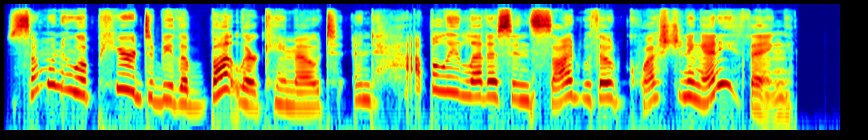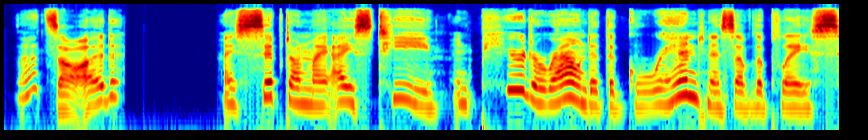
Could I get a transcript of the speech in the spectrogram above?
someone who appeared to be the butler came out and happily let us inside without questioning anything. That's odd. I sipped on my iced tea and peered around at the grandness of the place,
